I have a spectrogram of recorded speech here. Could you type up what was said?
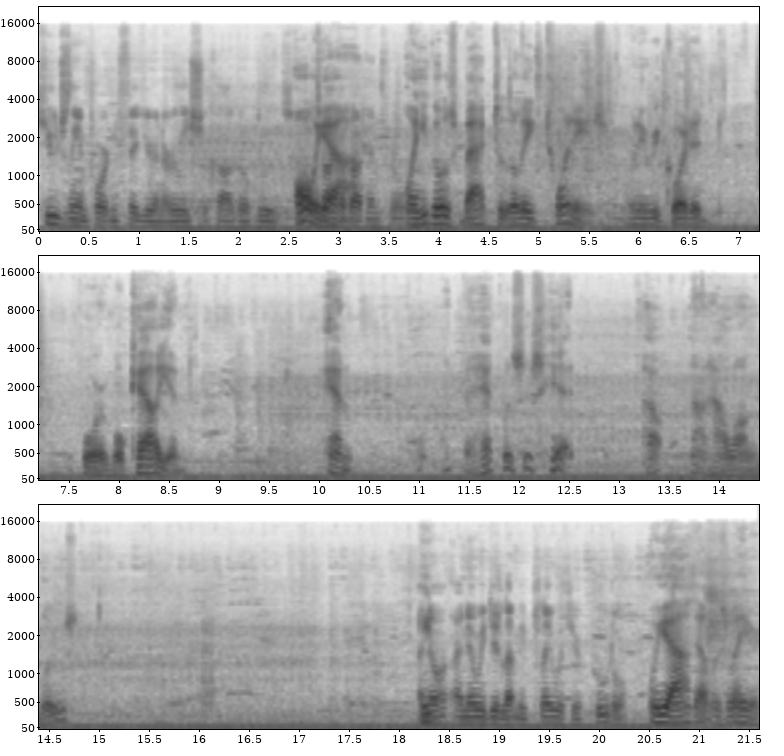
hugely important figure in early Chicago blues. Oh, we talk yeah. about him for a while? Well, he goes back to the late 20s when he recorded for Vocalion. And what the heck was his hit? How, not How Long Blues. I he- know. I know he did let me play with your poodle. Well, yeah, that was later.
